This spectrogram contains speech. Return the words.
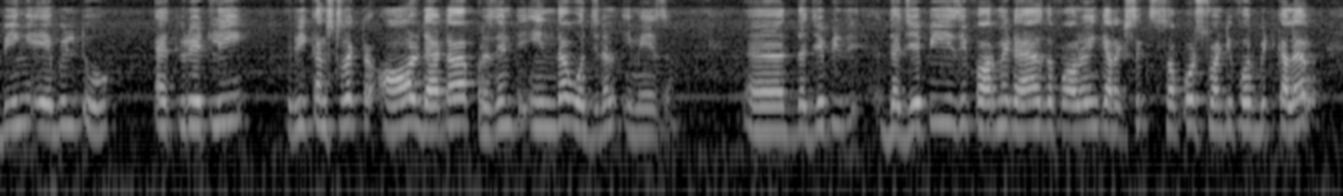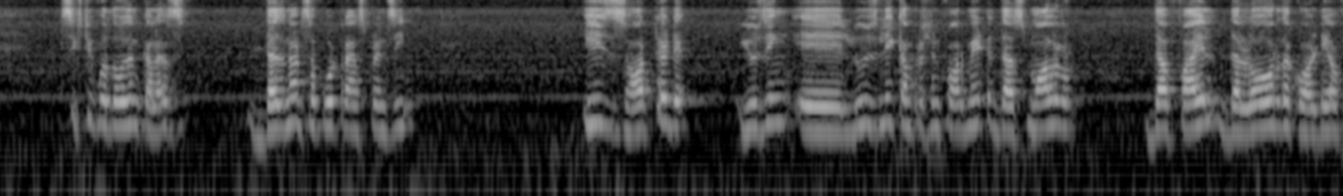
being able to accurately reconstruct all data present in the original image. Uh, the JP the JPEG format has the following characteristics. Supports 24 bit color 64000 colors does not support transparency is sorted using a lossy compression format the smaller the file the lower the quality of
